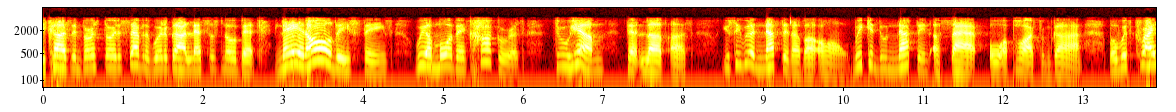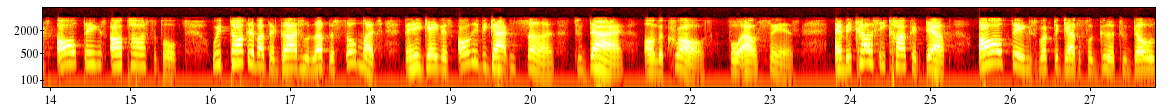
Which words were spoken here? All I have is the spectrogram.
Because in verse 37, the Word of God lets us know that, nay, in all these things, we are more than conquerors through Him that love us. You see, we're nothing of our own. We can do nothing aside or apart from God. But with Christ, all things are possible. We're talking about the God who loved us so much that He gave His only begotten Son to die on the cross for our sins. And because He conquered death, all things work together for good to those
